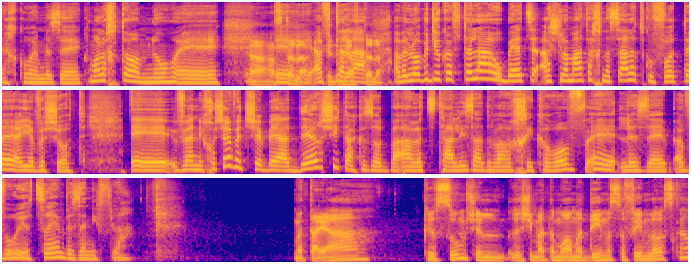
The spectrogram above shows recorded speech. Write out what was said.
איך קוראים לזה? כמו לחתום, נו. אה, אה, אבטלה, אה, כדמי אבטלה. אבל לא בדיוק אבטלה, הוא בעצם השלמת הכנסה לתקופות היבשות. ואני חושבת שבהיעדר שיטה כזאת בארץ, טלי זה הדבר הכי קרוב לזה עבור יוצרים, וזה נפלא. מתי הפרסום של רשימת המועמדים הסופיים לאוסקר?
